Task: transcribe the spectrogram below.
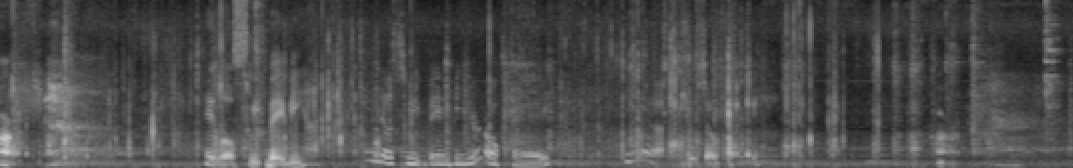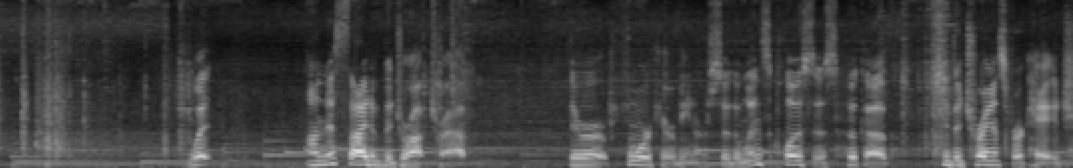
All right. Hey, little sweet baby. Hello, sweet baby. You're okay. Yeah, she's okay. All right. What, on this side of the drop trap, there are four carabiners. So the ones closest hook up to the transfer cage.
